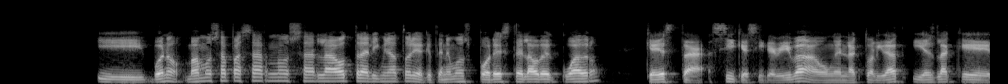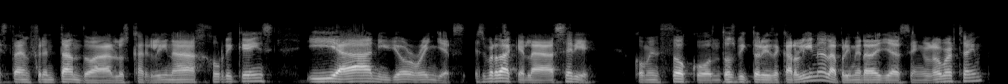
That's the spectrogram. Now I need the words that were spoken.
Y bueno, vamos a pasarnos a la otra eliminatoria que tenemos por este lado del cuadro, que esta sí que sigue viva aún en la actualidad y es la que está enfrentando a los Carolina Hurricanes y a New York Rangers. Es verdad que la serie comenzó con dos victorias de Carolina, la primera de ellas en el overtime,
